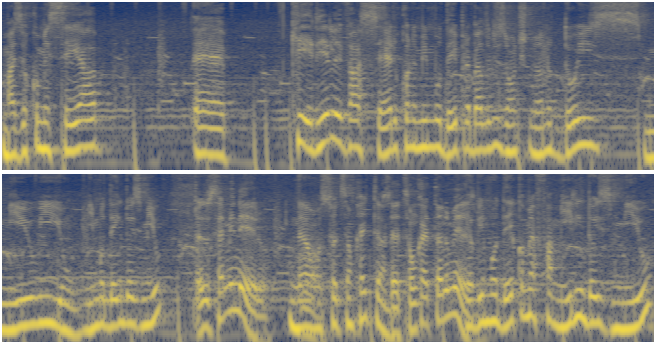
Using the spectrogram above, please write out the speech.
Mas eu comecei a é, querer levar a sério quando eu me mudei para Belo Horizonte no ano 2001. Me mudei em 2000. Mas você é mineiro. Não, eu sou de São Caetano. Você é de São Caetano mesmo. Eu me mudei com a minha família em 2000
